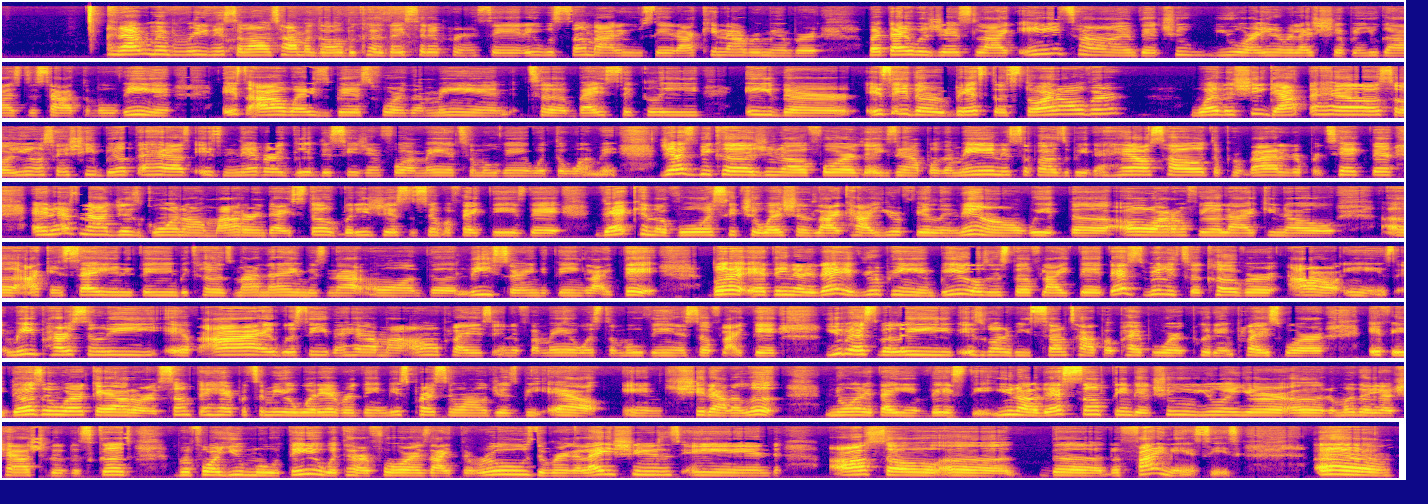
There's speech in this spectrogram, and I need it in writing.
And I remember reading this a long time ago because they set up here and said it was somebody who said I cannot remember, but they was just like anytime that you you are in a relationship and you guys decide to move in, it's always best for the man to basically either it's either best to start over whether she got the house or you know I'm saying she built the house, it's never a good decision for a man to move in with the woman. Just because, you know, for the example, the man is supposed to be the household, the provider, the protector, and that's not just going on modern day stuff, but it's just the simple fact is that that can avoid situations like how you're feeling now with the oh, I don't feel like, you know, uh, I can say anything because my name is not on the lease or anything like that. But at the end of the day, if you're paying bills and stuff like that, that's really to cover all ends. And me personally, if I was to even have my own place and if a man was to move in and stuff like that, you best believe it's going to be some type of paperwork put in place where if it doesn't work out or if something happened to me or whatever, then this person won't just be out and shit out of luck, knowing that they invested. You know, that's something that you, you and your uh the mother of your child should have discussed before you moved in with her for as like the rules, the regulations, and also uh the the finances. Uh,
